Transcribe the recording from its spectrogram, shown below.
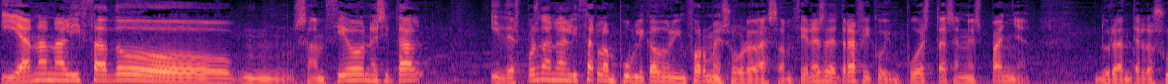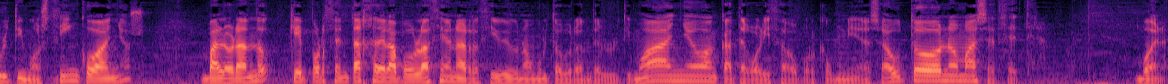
Y han analizado mm, sanciones y tal. Y después de analizarlo han publicado un informe sobre las sanciones de tráfico impuestas en España durante los últimos cinco años, valorando qué porcentaje de la población ha recibido una multa durante el último año, han categorizado por comunidades autónomas, etcétera. Bueno,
